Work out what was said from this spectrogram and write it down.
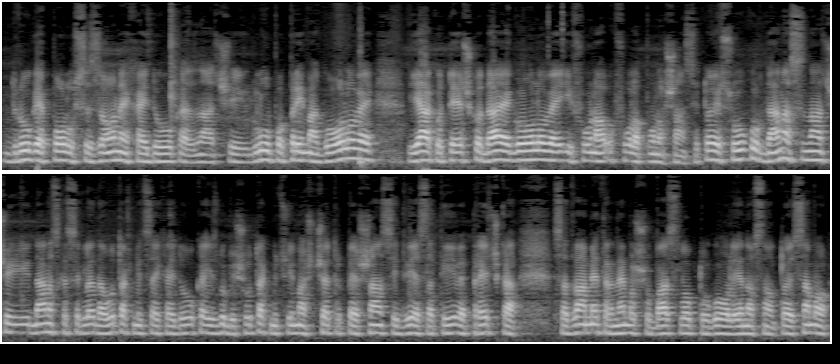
druge polusezone Hajduka. Znači, glupo prima golove, jako teško daje golove i fula, fula puno šanse. To je sukup danas, znači danas kad se gleda utakmica i Hajduka, izgubiš utakmicu, imaš 4-5 šansi, dvije sative, prečka, sa dva metra ne možeš ubaciti loptu u gol, jednostavno to je samo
